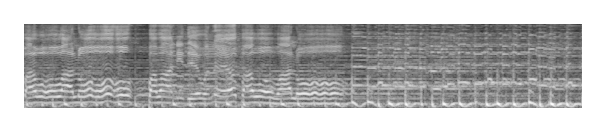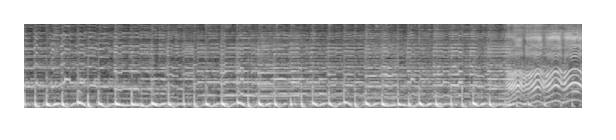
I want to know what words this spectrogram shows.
પાવો વાલો પવાની દેવને અપાવો વાલો. હા હા હા હા.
